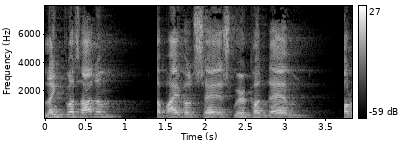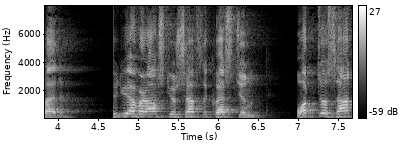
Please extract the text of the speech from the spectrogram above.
linked with Adam, the Bible says we're condemned already. Did you ever ask yourself the question, what does that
